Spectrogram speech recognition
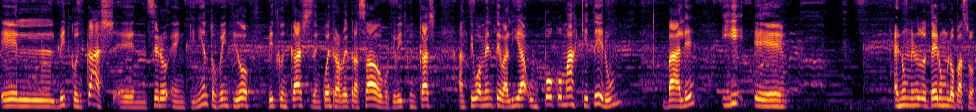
el Bitcoin Cash en, 0, en 522. Bitcoin Cash se encuentra retrasado porque Bitcoin Cash antiguamente valía un poco más que Ethereum, ¿vale? Y eh, en un minuto Ethereum lo pasó.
